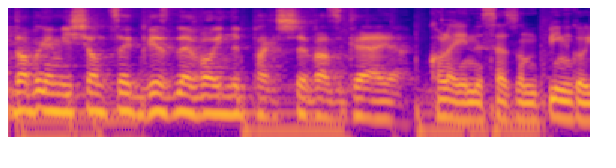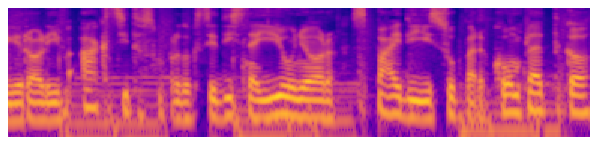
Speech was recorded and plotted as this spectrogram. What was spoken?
dobre miesiące Gwiezdne Wojny Parszywa zgraja. Kolejny sezon Bingo i Roli w akcji. To są produkcje Disney Junior, Spidey i Super Kumple, tylko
